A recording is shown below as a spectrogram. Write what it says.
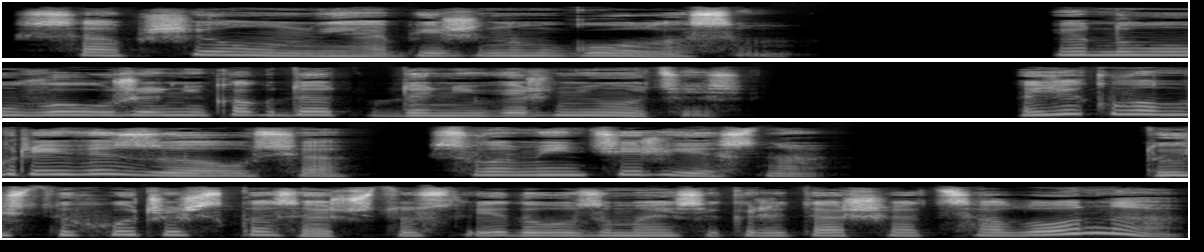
сообщил он мне обиженным голосом. «Я думал, вы уже никогда туда не вернетесь. А я к вам привязался. С вами интересно. То есть ты хочешь сказать, что следовал за моей секретаршей от салона?»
